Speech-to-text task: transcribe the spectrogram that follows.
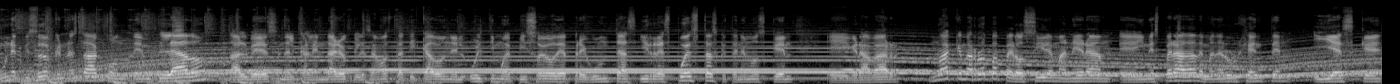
Un episodio que no estaba contemplado, tal vez en el calendario que les hemos platicado en el último episodio de preguntas y respuestas que tenemos que eh, grabar, no a quemarropa, pero sí de manera eh, inesperada, de manera urgente. Y es que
